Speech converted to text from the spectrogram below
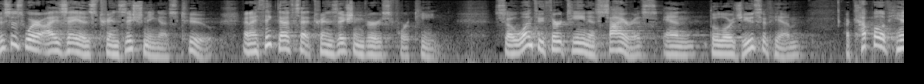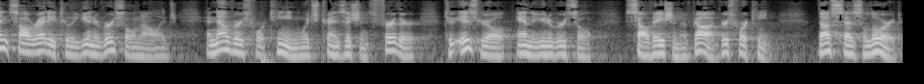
This is where Isaiah is transitioning us to. And I think that's that transition verse 14. So 1 through 13 is Cyrus and the Lord's use of him. A couple of hints already to a universal knowledge. And now verse 14, which transitions further to Israel and the universal salvation of God. Verse 14. Thus says the Lord,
